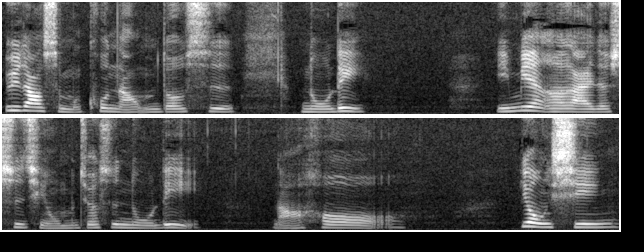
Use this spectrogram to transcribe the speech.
遇到什么困难，我们都是努力迎面而来的事情，我们就是努力，然后用心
